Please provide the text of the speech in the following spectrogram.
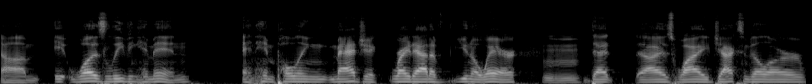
um, it was leaving him in and him pulling magic right out of you know where. hmm That uh, is why Jacksonville are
